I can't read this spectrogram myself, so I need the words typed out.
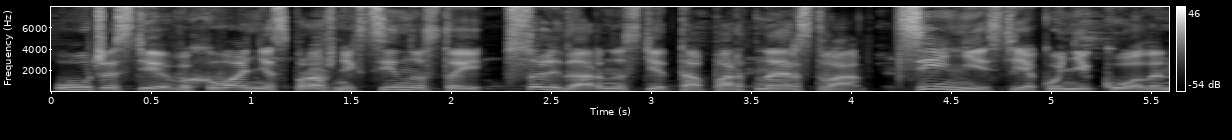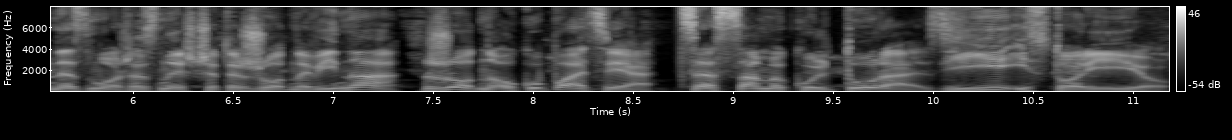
участі, виховання справжніх цінностей, солідарності та партнерства. Цінність, яку ніколи не зможе знищити жодна війна, жодна окупація, це саме культура з її історією.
